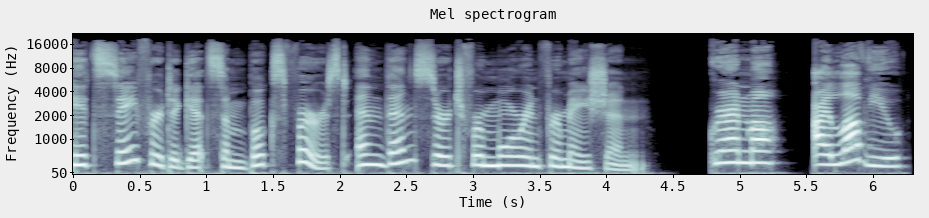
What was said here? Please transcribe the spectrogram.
It's safer to get some books first and then search for more information. Grandma, I love you,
